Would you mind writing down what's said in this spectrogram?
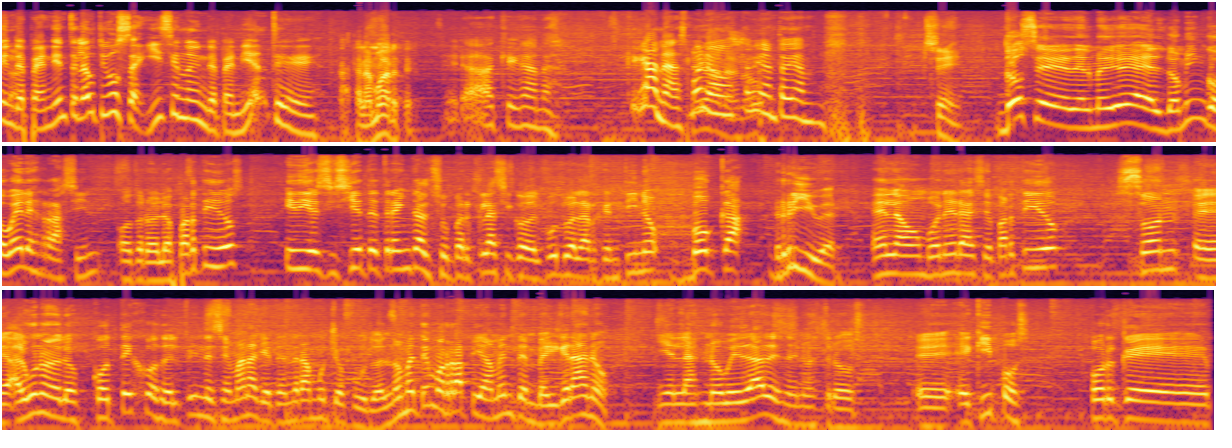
interesar. independiente, Lauti, ¿vos seguís siendo independiente? Hasta la muerte. Mira, qué ganas. Qué ganas. Qué bueno, ganas, está ¿no? bien, está bien. Sí. 12 del mediodía del domingo, Vélez Racing, otro de los partidos. Y 17.30 el superclásico del fútbol argentino, Boca River. En la bombonera de ese partido son eh, algunos de los cotejos del fin de semana que tendrá mucho fútbol. Nos metemos rápidamente en Belgrano y en las novedades de nuestros eh, equipos. Porque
